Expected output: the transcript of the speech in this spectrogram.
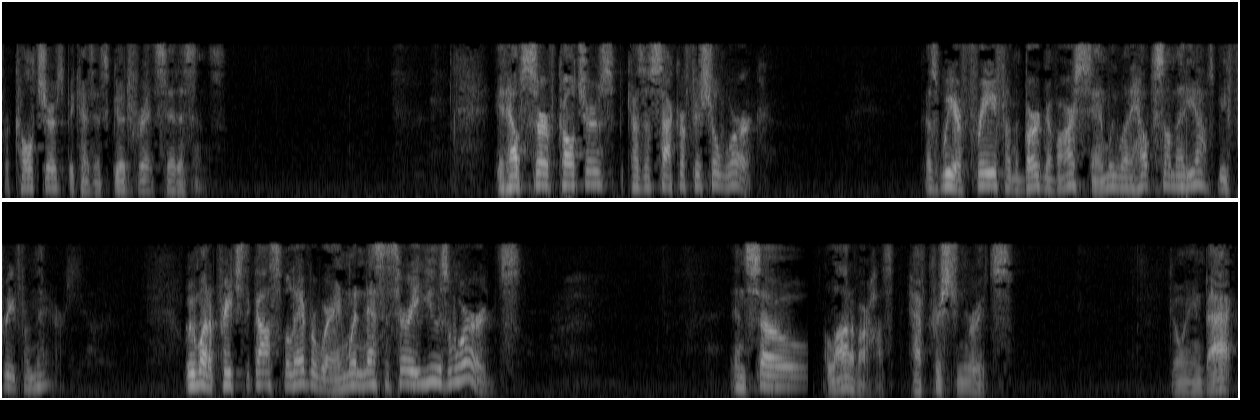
for cultures because it's good for its citizens. It helps serve cultures because of sacrificial work. Because we are free from the burden of our sin, we want to help somebody else be free from theirs. We want to preach the gospel everywhere and when necessary use words. And so a lot of our houses have Christian roots. Going back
